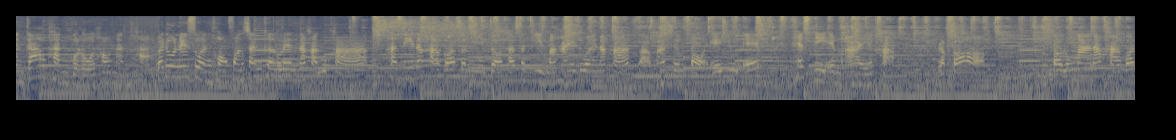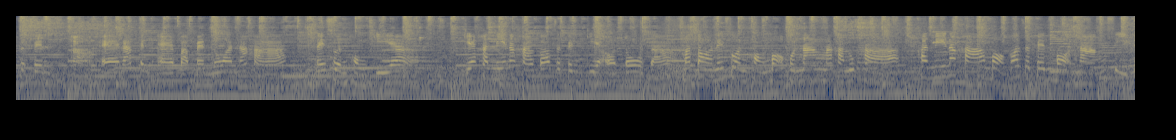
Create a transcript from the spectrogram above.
89,000 กว่าโลเท่านั้นค่ะ มาดูในส่วนของฟังก์ชันเครื่องเล่นนะคะ ลูกค้า คันนี้นะคะก็จะมีจอทัชสกรีนมาให้ด้วยนะคะ สามารถเชื่อมต่อ AUX HDMI ค่ะ แล้วก็ต่อลงมานะคะก็จะเป็นแอร์นะเป็นแอร์ปรับแมนนวลนะคะ ในส่วนของเกียร์เกียร์คันนี้นะคะก็จะเป็นเกียร์ออโต้จ้ามาต่อในส่วนของเบาะคนนั่งนะคะ ลูกค้าคันนี้นะ เบาะก็จะเป็นเบาะหนังสีเบ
